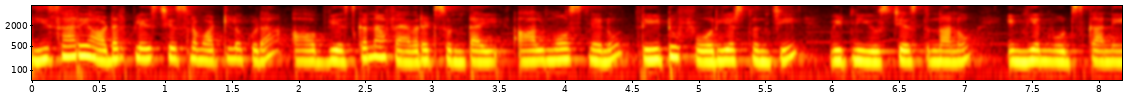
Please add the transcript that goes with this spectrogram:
ఈసారి ఆర్డర్ ప్లేస్ చేసిన వాటిలో కూడా ఆబ్వియస్గా నా ఫేవరెట్స్ ఉంటాయి. ఆల్మోస్ట్ నేను త్రీ టు ఫోర్ ఇయర్స్ నుంచి వీటిని యూస్ చేస్తున్నాను. ఇండియన్ వుడ్స్ కానీ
